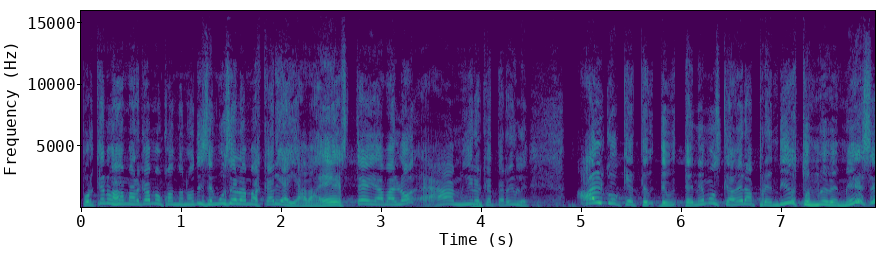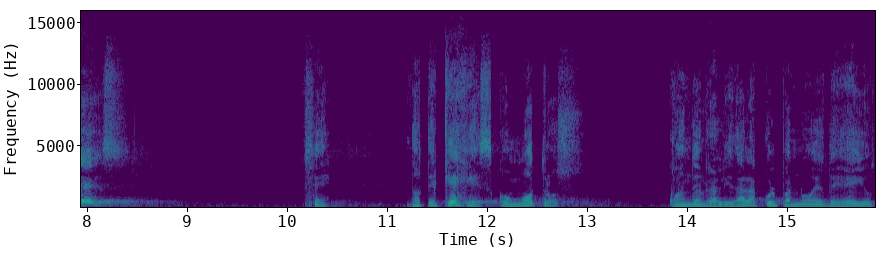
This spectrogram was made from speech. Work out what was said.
¿Por qué nos amargamos cuando nos dicen use la mascarilla? Ya va este, ya va lo. Ah, mire qué terrible. Algo que tenemos que haber aprendido estos nueve meses. No te quejes con otros cuando en realidad la culpa no es de ellos.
